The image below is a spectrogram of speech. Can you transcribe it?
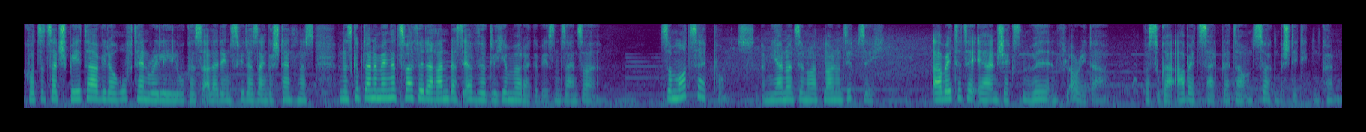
Kurze Zeit später widerruft Henry Lee Lucas allerdings wieder sein Geständnis und es gibt eine Menge Zweifel daran, dass er wirklich ihr Mörder gewesen sein soll. Zum Mordzeitpunkt, im Jahr 1979, arbeitete er in Jacksonville in Florida, was sogar Arbeitszeitblätter und Zeugen bestätigen können.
